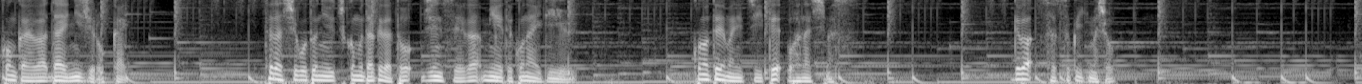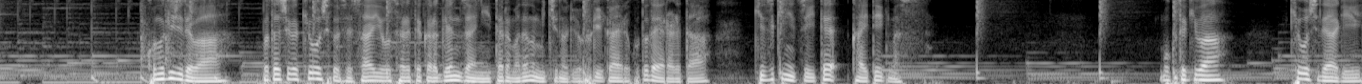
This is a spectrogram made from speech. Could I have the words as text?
今回は第26回。ただ仕事に打ち込むだけだと人生が見えてこない理由。このテーマについてお話しします。では早速いきましょう。この記事では私が教師として採用されてから現在に至るまでの道のりを振り返ることで得られた気づきについて書いていきます。目的は教師であり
